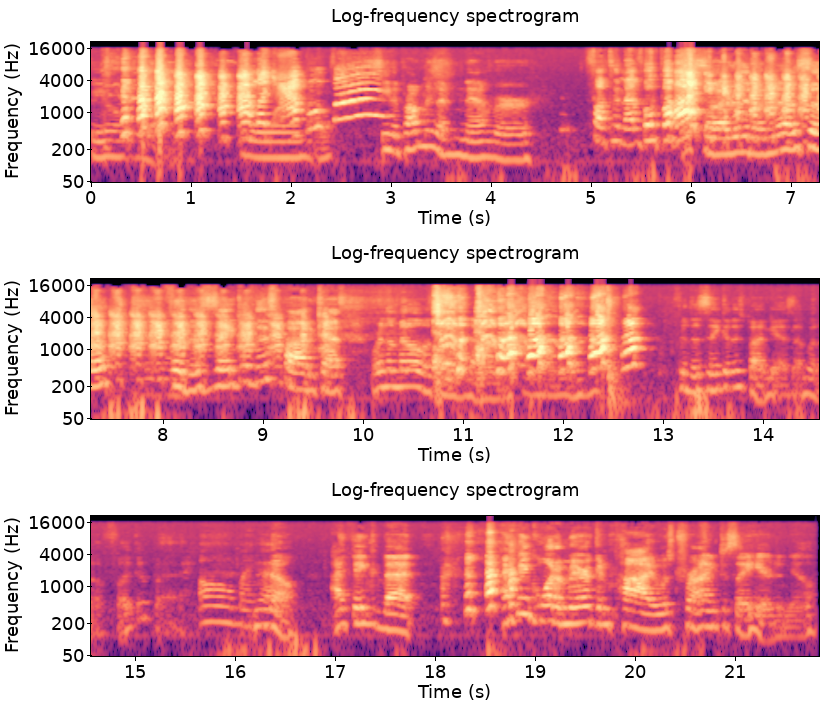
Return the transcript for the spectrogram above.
feel like warm apple pie? See, the problem is I've never, Fucked an apple pie. so I really don't know. So, for the sake of this podcast, we're in the middle of a segment. For the sake of this podcast, I'm gonna fuck a pie. oh my god. No, I think that I think what American Pie was trying to say here, Danielle,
